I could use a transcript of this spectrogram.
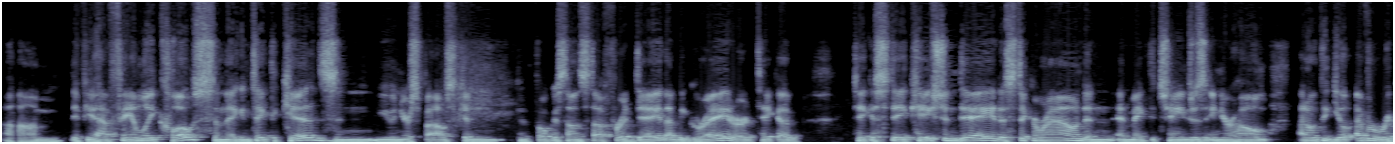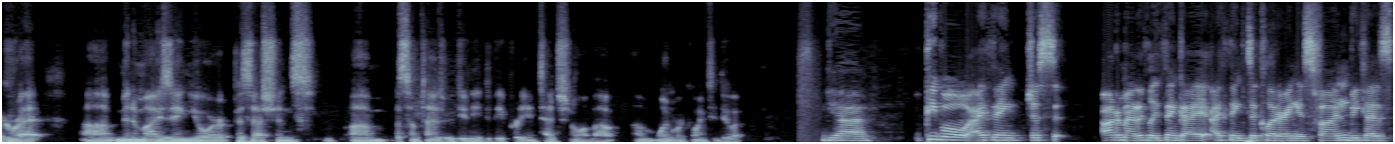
Um, if you have family close and they can take the kids and you and your spouse can can focus on stuff for a day, that'd be great. Or take a take a staycation day to stick around and, and make the changes in your home. I don't think you'll ever regret uh, minimizing your possessions. Um, but sometimes we do need to be pretty intentional about um, when we're going to do it. Yeah. People, I think, just automatically think I, I think decluttering is fun because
